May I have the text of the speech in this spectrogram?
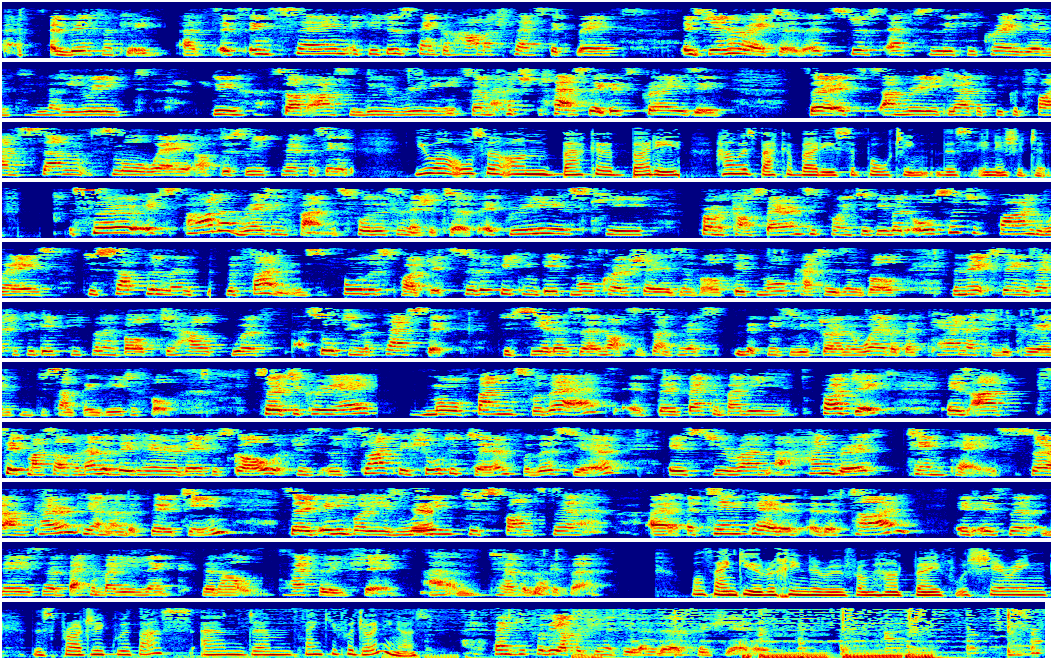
Uh, definitely. It's insane if you just think of how much plastic there is generated. It's just absolutely crazy. And, you know, you really do start asking, do you really need so much plastic? It's crazy. So it's, I'm really glad that we could find some small way of just repurposing it. You are also on BackaBuddy. How is BackaBuddy supporting this initiative? So it's part of raising funds for this initiative. It really is key from a transparency point of view, but also to find ways to supplement the funds for this project so that we can get more crocheters involved, get more cutters involved. The next thing is actually to get people involved to help with sorting the plastic to see it as a, not something that's, that needs to be thrown away, but that can actually be created into something beautiful. So to create more funds for that, uh, the BackaBuddy project is I've set myself another big hairy audacious goal, which is a slightly shorter term for this year, is to run a hundred 10Ks. So I'm currently on number 13. So if anybody is willing yeah. to sponsor uh, a, a 10K at a, at a time, it is that there's a BackaBuddy link that I'll happily share, um, to have a look at that. Well, thank you, Regine le Roux from Hout Bay for sharing this project with us and um, thank you for joining us. Thank you for the opportunity, Linda. Appreciate it.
